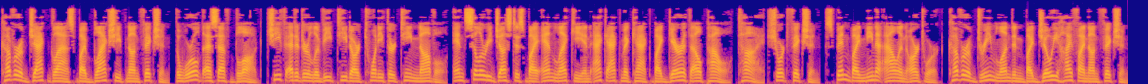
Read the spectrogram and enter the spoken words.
cover of Jack Glass by Blacksheep Nonfiction, The World SF blog, chief editor Lavie Tidhar 2013 novel, Ancillary Justice by Ann Leckie and Ak Ak by Gareth L. Powell Thai short fiction, Spin by Nina Allan artwork, cover of Dream London by Joey Hi-Fi Nonfiction,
